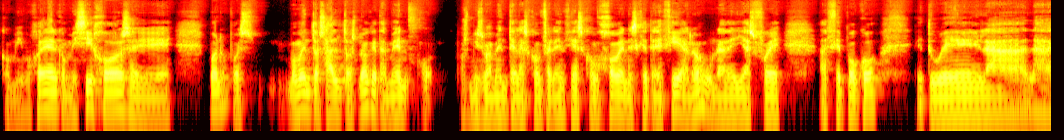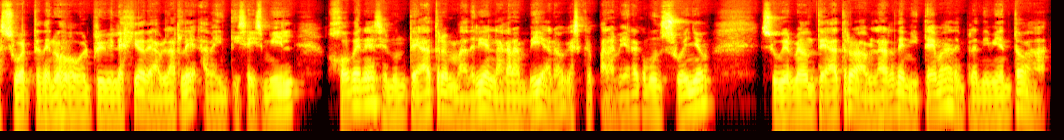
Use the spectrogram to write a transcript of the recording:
con mi mujer, con mis hijos, eh, bueno, pues momentos altos, ¿no? Que también, pues mismamente las conferencias con jóvenes que te decía, ¿no? Una de ellas fue hace poco que tuve la, la suerte de nuevo, el privilegio de hablarle a 26.000 jóvenes en un teatro en Madrid, en la Gran Vía, ¿no? Que es que para mí era como un sueño subirme a un teatro a hablar de mi tema de emprendimiento a,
